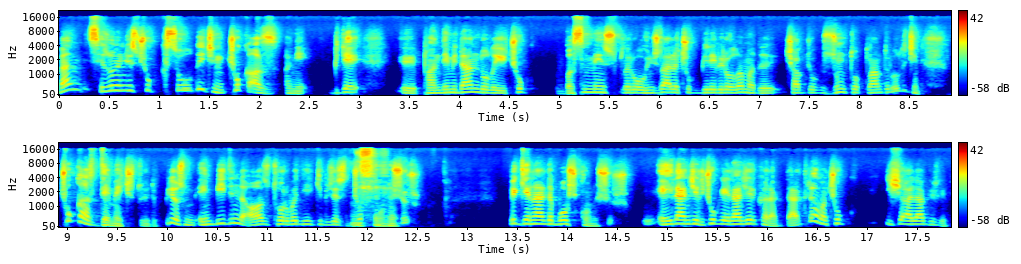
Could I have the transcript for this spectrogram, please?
Ben sezon öncesi çok kısa olduğu için çok az hani bir de e, pandemiden dolayı çok basın mensupları oyuncularla çok birebir olamadığı çok çok zoom toplantıları olduğu için çok az demeç duyduk. Biliyorsun Embiid'in de ağzı torba değil ki bilirsin çok konuşur ve genelde boş konuşur. Eğlenceli çok eğlenceli karakterdir ama çok işe alakası yok.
